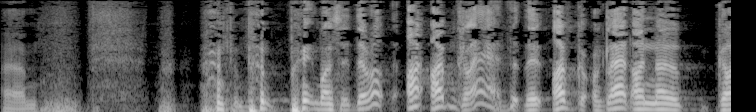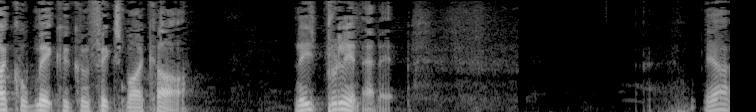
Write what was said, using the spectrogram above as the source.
um, one said, are, I, am glad that I've got, I'm glad I know a guy called Mick who can fix my car, and he's brilliant at it. Yeah,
